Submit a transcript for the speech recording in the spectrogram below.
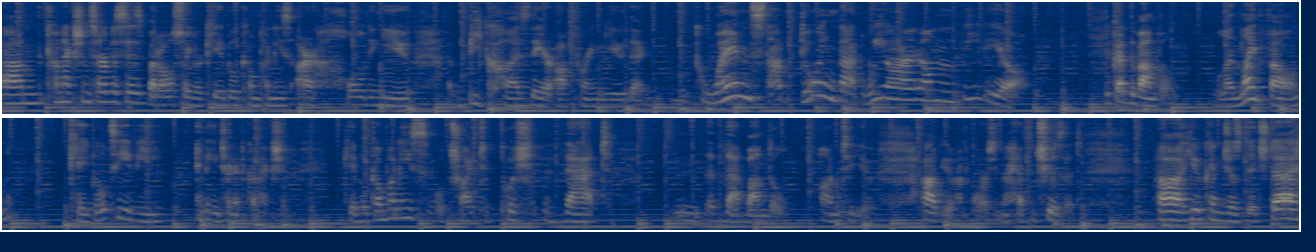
um, connection services, but also your cable companies are holding you because they are offering you that. When stop doing that? We are on video. You've got the bundle: landline phone, cable TV, and internet connection. Cable companies will try to push that that bundle onto you. Uh, you of course, you don't have to choose it uh, you can just ditch the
